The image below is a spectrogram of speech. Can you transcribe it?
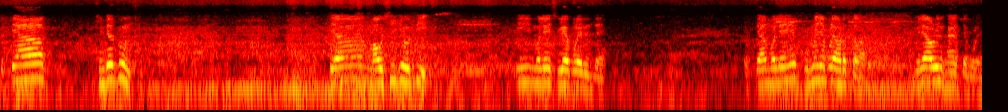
तर त्या खिंडीतून त्या मावशी जी होती ती मला शिळ्या पोळ्या देत जाय. तर त्या मले पूर्णाच्या पोळ्या आवडत तवा. मला आवडून खायच त्या पोळ्या.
